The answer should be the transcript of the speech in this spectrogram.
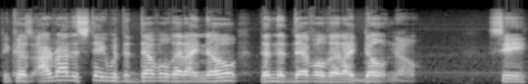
Because I'd rather stay with the devil that I know than the devil that I don't know. See,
